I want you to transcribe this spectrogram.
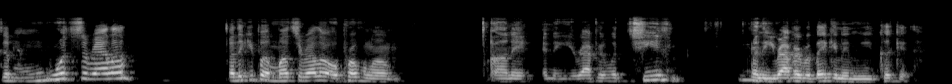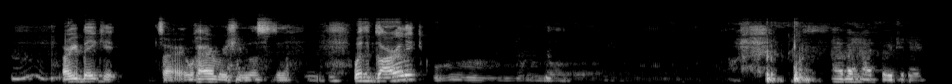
some mozzarella. I think you put mozzarella or provolone on it, and then you wrap it with cheese, and then you wrap it with bacon, and you cook it that. Mm. or you bake it. Sorry, however she wants to. With garlic. Ooh. I haven't had food today.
